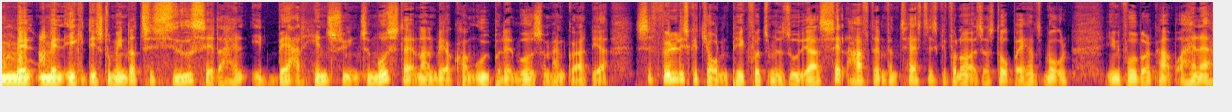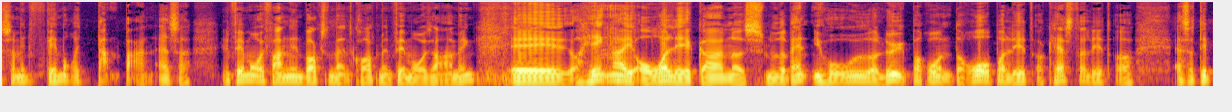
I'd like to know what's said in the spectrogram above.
men, men ikke desto mindre til side sætter han et hvert hensyn til modstanderen ved at komme ud på den måde, som han gør der. Selvfølgelig skal Jordan Pickford smides ud. Jeg har selv haft den fantastiske fornøjelse at stå bag hans mål i en fodboldkamp, og han er som en femårig dampbarn. Altså, en femårig fanget i en voksen mands krop med en femårig arm. ikke? Øh, og hænger i overlæggeren og smider vand i hovedet og løber rundt og råber lidt og kaster lidt. Og, altså, det,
